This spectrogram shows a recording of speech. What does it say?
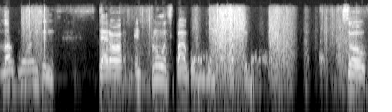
loved ones and that are influenced by what I'm going to talk So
